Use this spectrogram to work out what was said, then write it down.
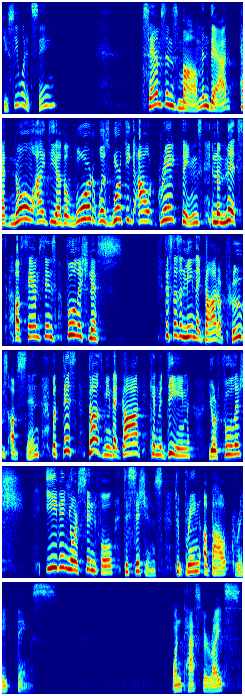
Do you see what it's saying? Samson's mom and dad had no idea the Lord was working out great things in the midst of Samson's foolishness. This doesn't mean that God approves of sin, but this does mean that God can redeem your foolish, even your sinful decisions to bring about great things. One pastor writes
